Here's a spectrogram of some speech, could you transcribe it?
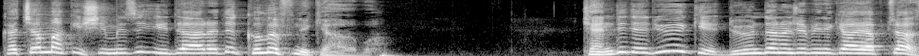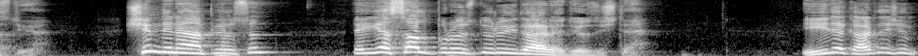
kaçamak işimizi idarede kılıf nikahı bu. Kendi de diyor ki düğünden önce bir nikah yapacağız diyor. Şimdi ne yapıyorsun? E yasal prosedürü idare ediyoruz işte. İyi de kardeşim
